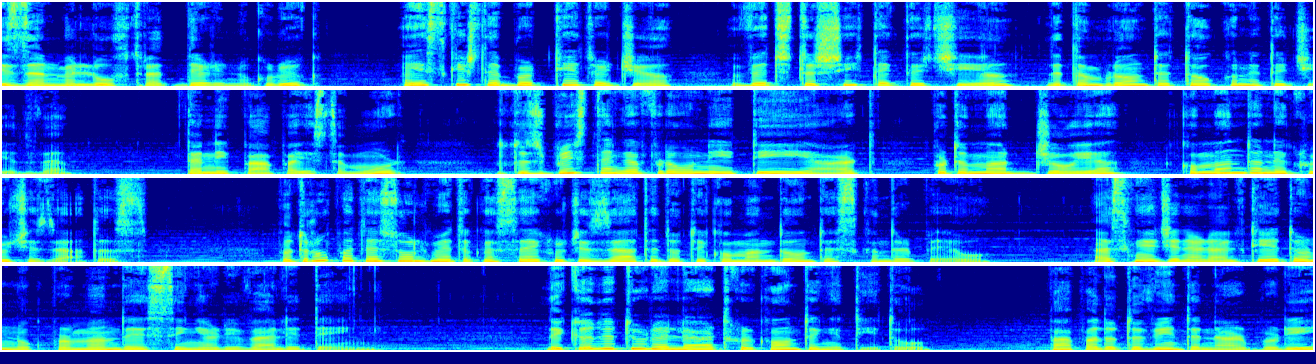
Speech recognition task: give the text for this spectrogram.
I zënë me luftrat deri në grykë, ai s'kishte bërë tjetër gjë, veç të shihte këtë qiell dhe të mbronte tokën e të gjithëve. Tani papa i sëmurë do të zbriste nga froni i tij i artë për të marrë gjoja komandën e kryqëzatës. Po trupat e sulmit të kësaj kryqëzate do t'i komandonte Skënderbeu. Asnjë gjeneral tjetër nuk përmendej si një rival i denjë. Dhe kjo detyrë e lartë kërkonte një titull. Papa do të vinte në Arbëri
